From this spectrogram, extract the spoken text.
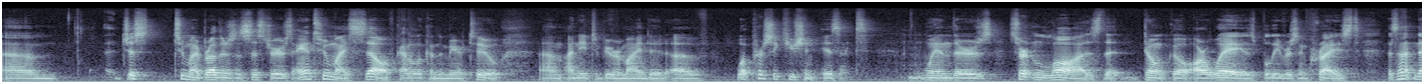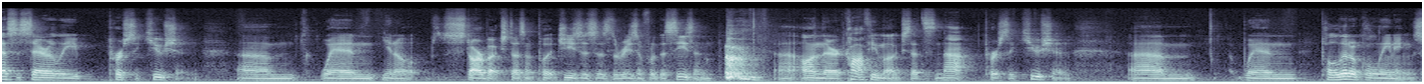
Um, just to my brothers and sisters and to myself, got to look in the mirror too. Um, I need to be reminded of what persecution isn't. When there's certain laws that don't go our way as believers in Christ, that's not necessarily persecution. Um, when you know Starbucks doesn't put Jesus as the reason for the season uh, on their coffee mugs, that's not persecution. Um, when political leanings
